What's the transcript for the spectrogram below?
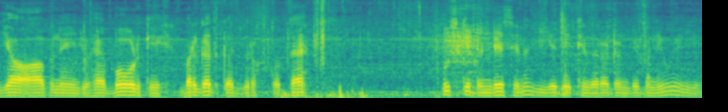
या आपने जो है बोर्ड के बरगद का जो दरख्त होता है, उसके डंडे से ना जी, ये देखें ज़रा डंडे बने हुए हैं ये।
